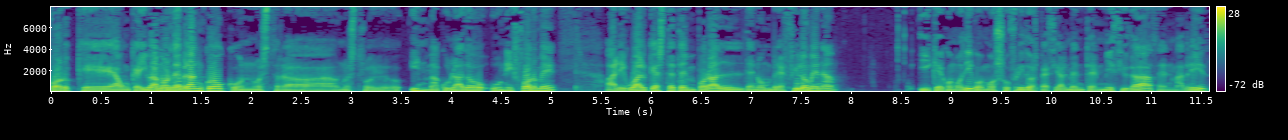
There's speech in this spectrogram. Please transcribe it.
Porque aunque íbamos de blanco con nuestra, nuestro inmaculado uniforme, al igual que este temporal de nombre Filomena, y que como digo hemos sufrido especialmente en mi ciudad, en Madrid,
